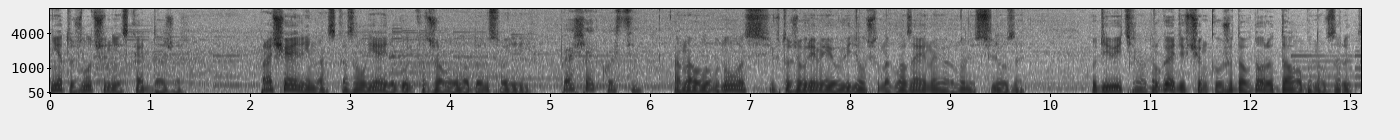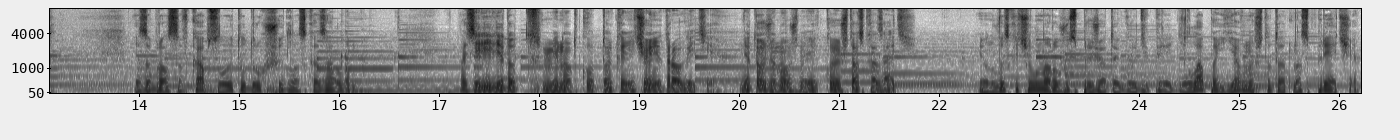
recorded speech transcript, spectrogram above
Нет уж, лучше не искать даже. «Прощай, Лина», — сказал я и легонько сжал ее ладонь своей. «Прощай, Костя». Она улыбнулась, и в то же время я увидел, что на глаза ей навернулись слезы. Удивительно, другая девчонка уже давно рыдала бы на взрыд. Я забрался в капсулу, и тут друг Шидло сказал нам. «Посидите тут минутку, только ничего не трогайте. Мне тоже нужно кое-что сказать». И он выскочил наружу с прижатой к груди передней лапой, явно что-то от нас пряча.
